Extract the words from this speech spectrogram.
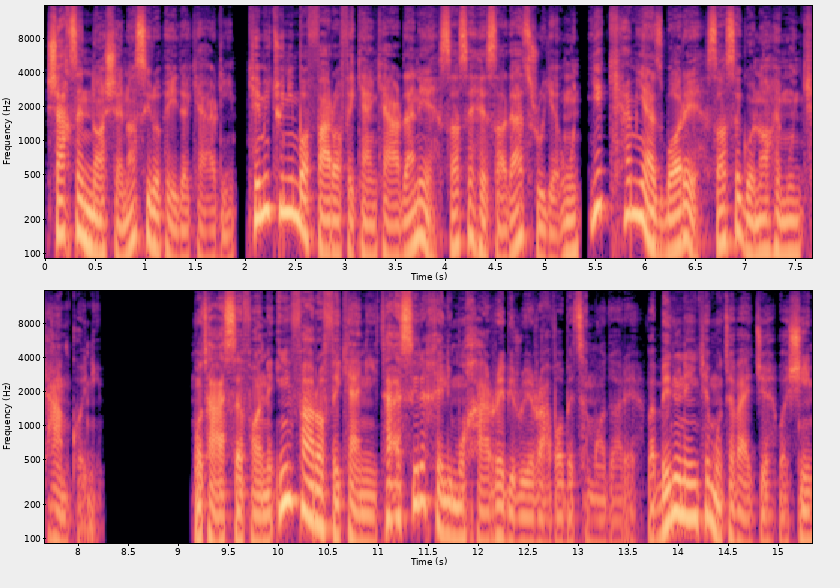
شخص ناشناسی رو پیدا کردیم که می‌تونیم با فرافکن کردن احساس حسادت روی اون یک کمی از بار احساس گناهمون کم کنیم متاسفانه این فرافکنی تأثیر خیلی مخربی روی روابط ما داره و بدون اینکه متوجه باشیم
